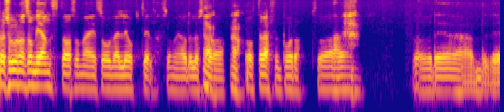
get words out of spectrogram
personer som Jens, da, som jeg så veldig opp til, som jeg hadde lyst til Ja, ja. å treffe på. da. Så, eh, så det, det,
